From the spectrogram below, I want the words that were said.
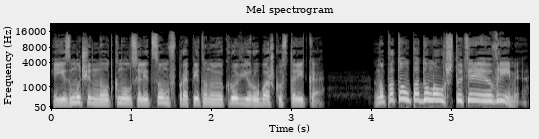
и измученно уткнулся лицом в пропитанную кровью рубашку старика. Но потом подумал, что теряю время.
